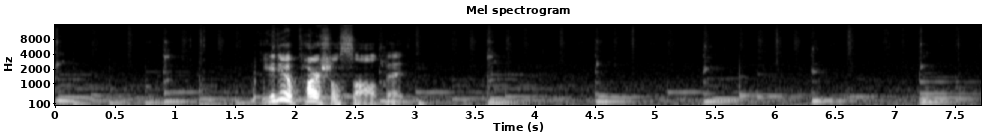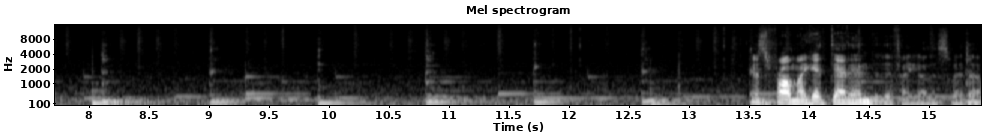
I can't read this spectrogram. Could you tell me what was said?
You can do a partial solve, but... Here's the problem, I get dead-ended if I go this way, though.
